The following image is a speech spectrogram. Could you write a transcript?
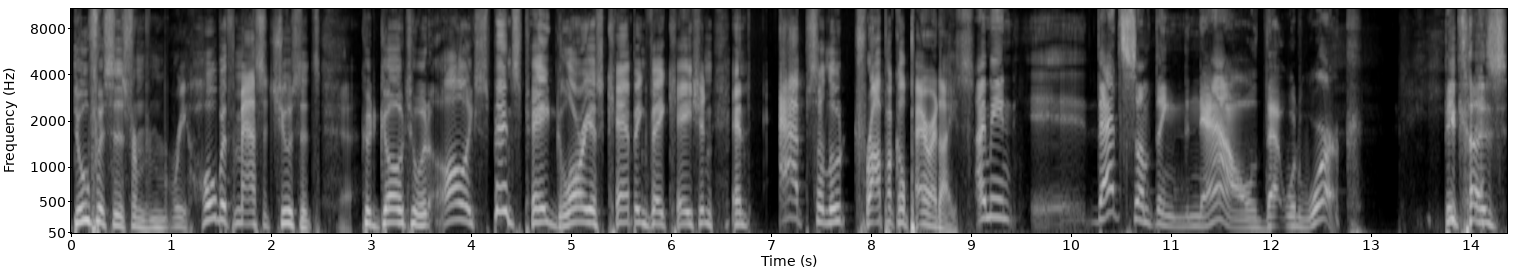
doofuses from Rehoboth, Massachusetts could go to an all expense paid glorious camping vacation and absolute tropical paradise. I mean, eh, that's something now that would work because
